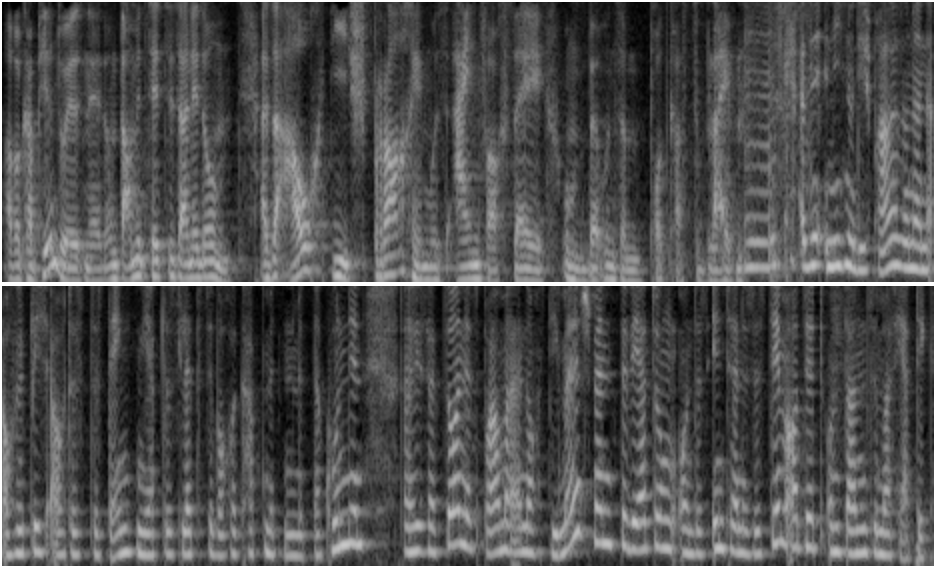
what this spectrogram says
aber kapieren du es nicht. Und damit setze ich es auch nicht um. Also auch die Sprache muss einfach sein, um bei unserem Podcast zu bleiben. Mhm. Also nicht nur die Sprache, sondern auch wirklich auch das, das Denken. Ich habe das letzte Woche gehabt mit, mit einer Kundin. Da habe ich gesagt, so, und jetzt brauchen wir noch die Managementbewertung und das interne Systemaudit und dann sind wir fertig.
